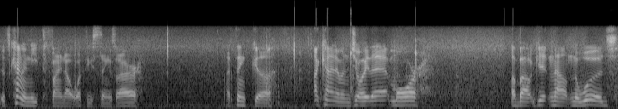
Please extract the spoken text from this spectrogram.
it's kind of neat to find out what these things are. I think uh, I kind of enjoy that more about getting out in the woods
